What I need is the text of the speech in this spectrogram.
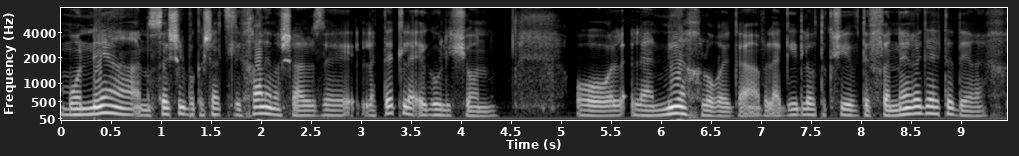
מונע, הנושא של בקשת סליחה למשל, זה לתת לאגו לישון. או להניח לו רגע ולהגיד לו, תקשיב, תפנה רגע את הדרך.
